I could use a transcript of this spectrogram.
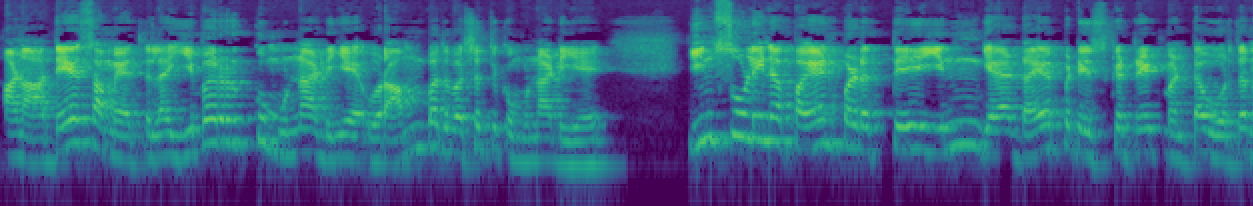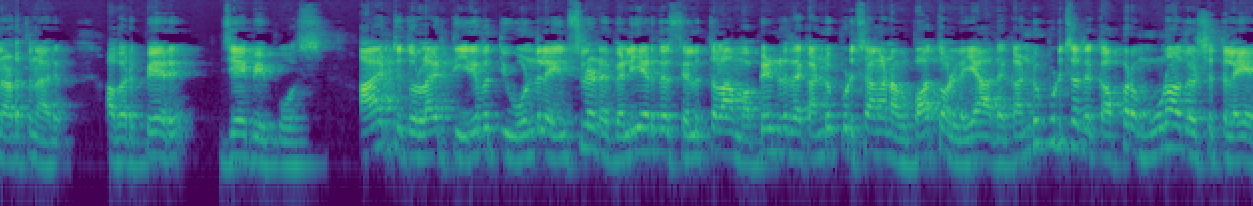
ஆனால் அதே சமயத்துல இவருக்கு முன்னாடியே ஒரு ஐம்பது வருஷத்துக்கு முன்னாடியே இன்சுலினை பயன்படுத்தி இங்கே டயபெட்டிஸ்க்கு ட்ரீட்மெண்ட்டை ஒருத்தர் நடத்தினாரு. அவர் பேர் ஜேபி போஸ். ஆயிரத்தி தொள்ளாயிரத்தி இருபத்தி ஒன்றில் இன்சுலினை வெளியேறத செலுத்தலாம் அப்படின்றத கண்டுபிடிச்சாங்க நம்ம பார்த்தோம் இல்லையா? அதை கண்டுபிடிச்சதுக்கு அப்புறம் மூணாவது வருஷத்துலயே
